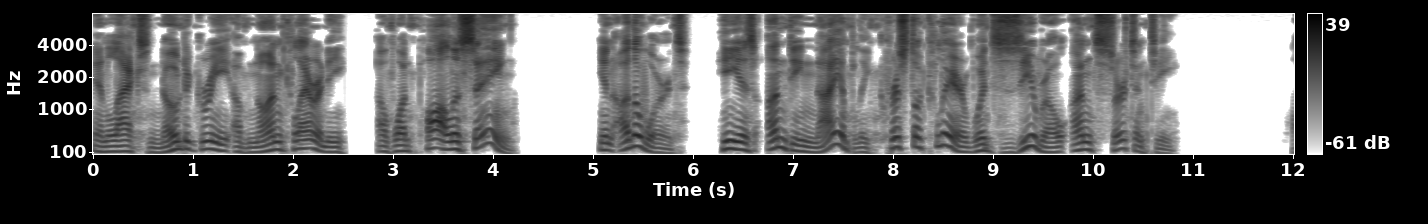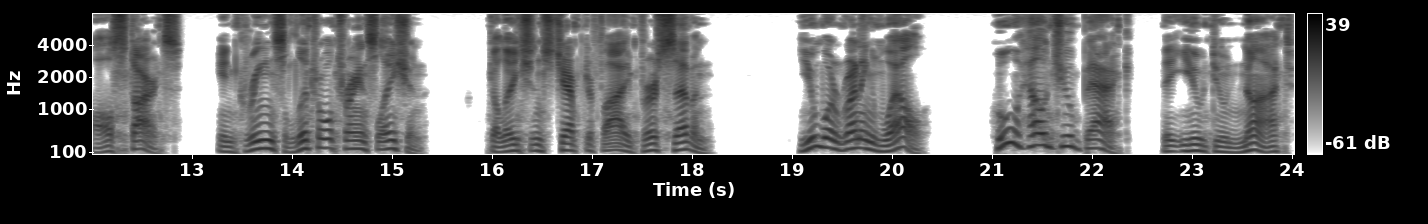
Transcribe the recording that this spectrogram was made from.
and lacks no degree of non clarity of what Paul is saying. In other words, he is undeniably crystal clear with zero uncertainty. All starts in Green's literal translation, Galatians chapter 5 verse 7. You were running well. Who held you back that you do not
